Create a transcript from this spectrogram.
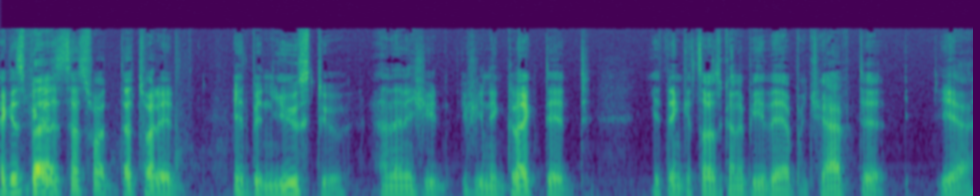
i guess But- because that's what that's what it it'd been used to and then if you if you neglect it you think it's always going to be there but you have to yeah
